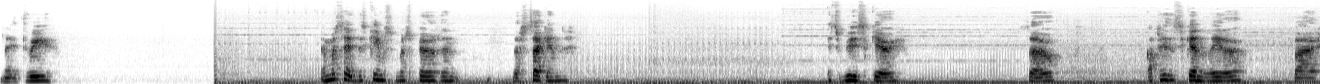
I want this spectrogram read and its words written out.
Night three. I must say, this game's much better than the second. It's really scary. So, I'll play this again later. Bye.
